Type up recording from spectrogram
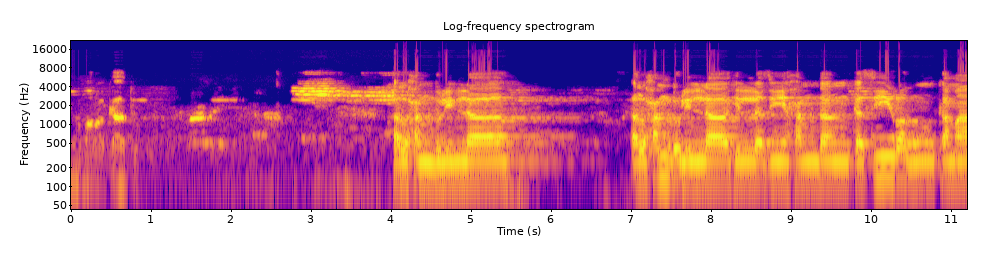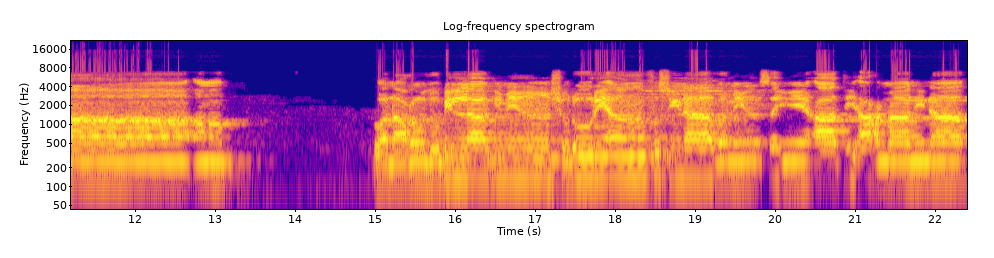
وبركاته. الحمد لله الحمد لله الذي حمدا كثيرا كما أمر. ونعوذ بالله من شرور أنفسنا ومن سيئات أعمالنا.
